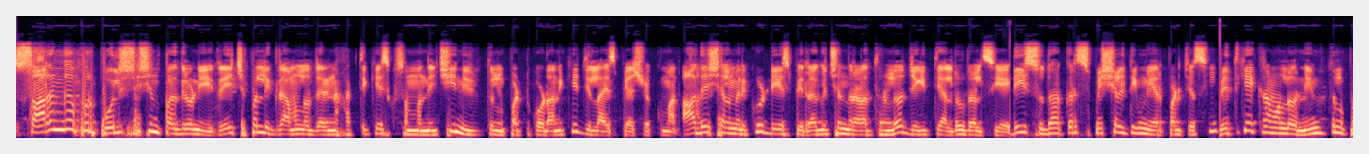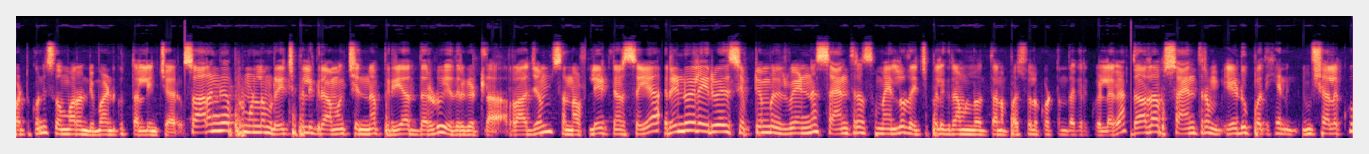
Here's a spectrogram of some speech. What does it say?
సారంగాపూర్ పోలీస్ స్టేషన్ పరిధిలోని రేచపల్లి గ్రామంలో జరిగిన హత్య కేసుకు సంబంధించి నిందితులను పట్టుకోవడానికి జిల్లా ఎస్పీ అశోక్ కుమార్ ఆదేశాల మేరకు డీఎస్పీ రఘుచంద్ర ఆధ్వర్యంలో Jagtial rural CI D Sudhakar special team ను ఏర్పాటు చేసి వెతికే క్రమంలో నిందితులను పట్టుకుని సోమవారం రిమాండ్కు తరలించారు. సారంగాపూర్ మండలం రేచపల్లి గ్రామంకి చెందిన ఫిర్యాదుదారుడు Edurugatla Rajam son of late Narsaiah రెండు వేల ఇరవై ఐదు సెప్టెంబర్ ఇరవై ఏడున సాయంత్రం సమయంలో రేచపల్లి గ్రామంలో తన పశువుల కొట్టం దగ్గరికి వెళ్ళగా దాదాపు సాయంత్రం ఏడు పదిహేను నిమిషాలకు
